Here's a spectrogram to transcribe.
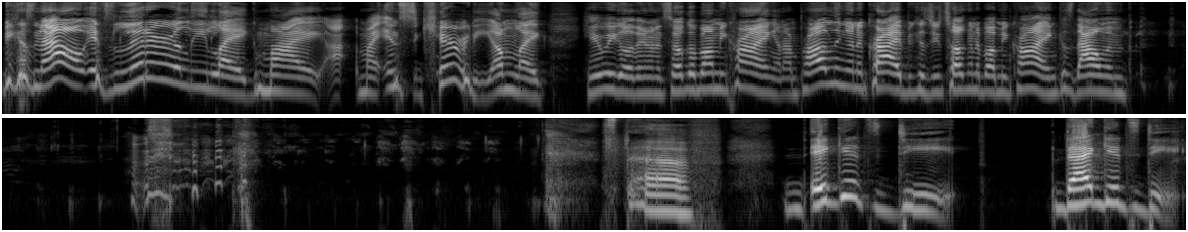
Because now it's literally like my uh, my insecurity. I'm like, here we go. They're gonna talk about me crying, and I'm probably gonna cry because you're talking about me crying. Because now I'm. Steph, it gets deep. That gets deep.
